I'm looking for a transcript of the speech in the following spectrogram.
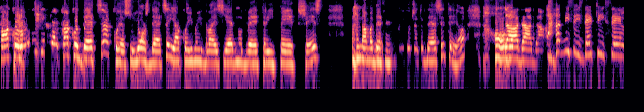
kako roditelja, kako deca, koja su još deca, iako imaju 21, 2, 3, 5, 6, nama deca mhm. do 40. Ja? Ove... Da, da, da. Mi se iz dečijih sel,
